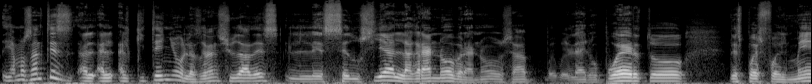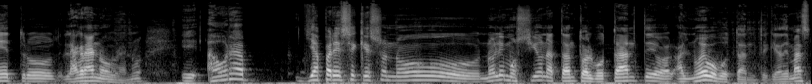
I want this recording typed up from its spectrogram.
digamos, antes al, al, quiteño, las grandes ciudades, les seducía la gran obra, ¿no? O sea, el aeropuerto, después fue el metro, la gran obra, ¿no? ahora ya parece que eso no, no le emociona tanto al votante o al, nuevo votante, que además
